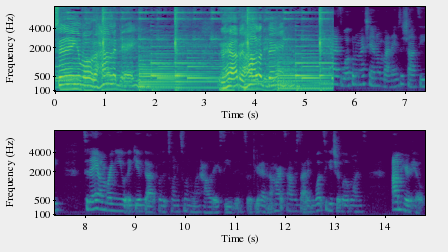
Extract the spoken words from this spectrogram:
Sing for the holiday. The happy holiday. guys, welcome to my channel. My name is Ashanti. Today I'm bringing you a gift guide for the 2021 holiday season. So if you're having a hard time deciding what to get your loved ones, I'm here to help.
